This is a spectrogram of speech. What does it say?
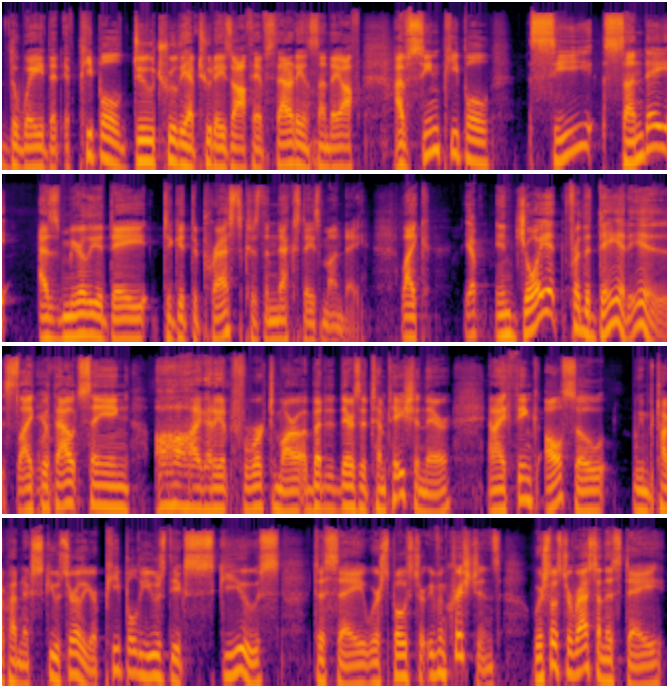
the way that if people do truly have two days off, they have Saturday and Sunday off. I've seen people see Sunday as merely a day to get depressed because the next day's Monday. Like Yep. enjoy it for the day it is like without saying oh i gotta get up for work tomorrow but there's a temptation there and i think also we talked about an excuse earlier. People use the excuse to say we're supposed to, even Christians, we're supposed to rest on this day,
